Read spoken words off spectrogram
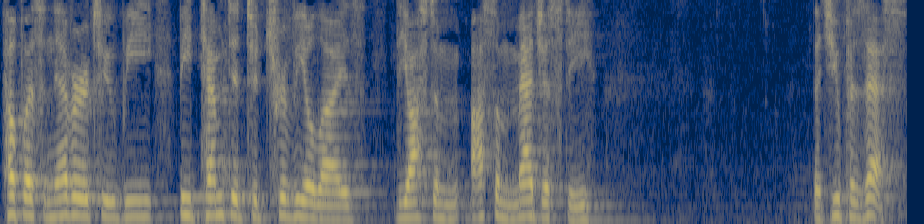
help us never to be, be tempted to trivialize the awesome, awesome majesty that you possess.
